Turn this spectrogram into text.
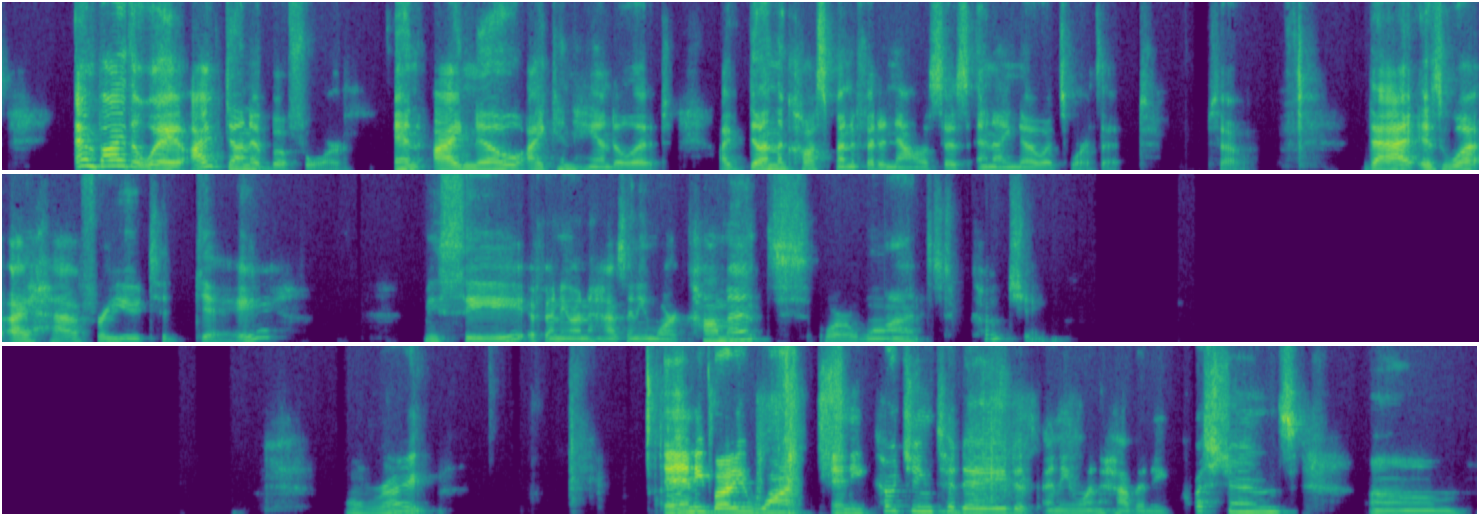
and by the way, I've done it before and I know I can handle it. I've done the cost benefit analysis and I know it's worth it. So that is what I have for you today. Let me see if anyone has any more comments or wants coaching. All right. Anybody want any coaching today? Does anyone have any questions? Um,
